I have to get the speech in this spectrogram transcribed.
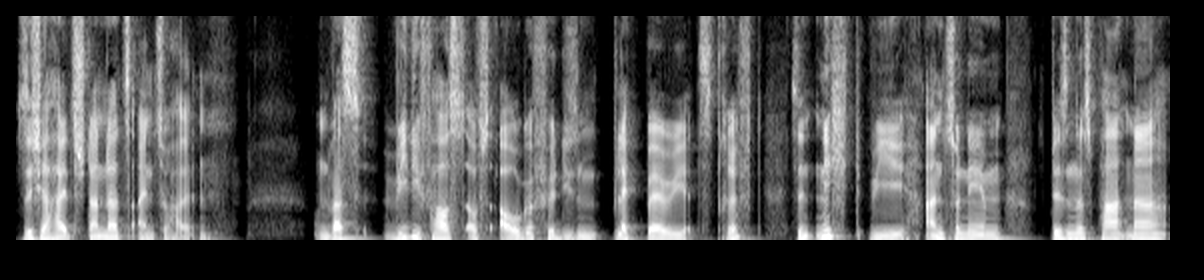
Sicherheitsstandards einzuhalten. Und was wie die Faust aufs Auge für diesen BlackBerry jetzt trifft, sind nicht wie anzunehmen Businesspartner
